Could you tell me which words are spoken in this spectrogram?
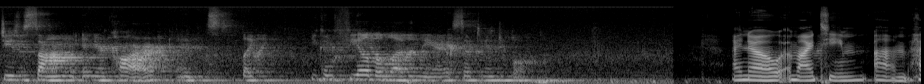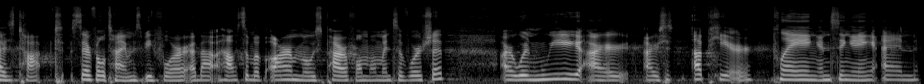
Jesus song in your car. It's like you can feel the love in the air, it's so tangible. I know my team um, has talked several times before about how some of our most powerful moments of worship are when we are, are up here playing and singing and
